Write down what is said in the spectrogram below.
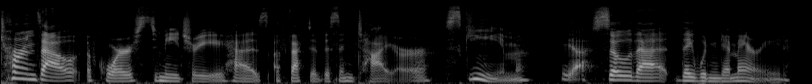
turns out, of course, Dimitri has affected this entire scheme Yeah. so that they wouldn't get married.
